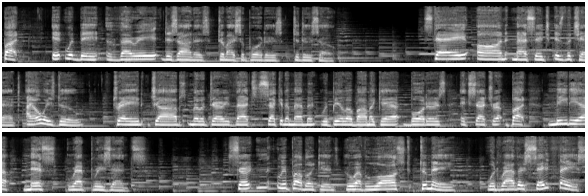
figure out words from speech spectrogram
but it would be very dishonest to my supporters to do so. Stay on message is the chant. I always do. Trade, jobs, military, vets, Second Amendment, repeal Obamacare, borders, etc. But media misrepresents. Certain Republicans who have lost to me would rather save face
